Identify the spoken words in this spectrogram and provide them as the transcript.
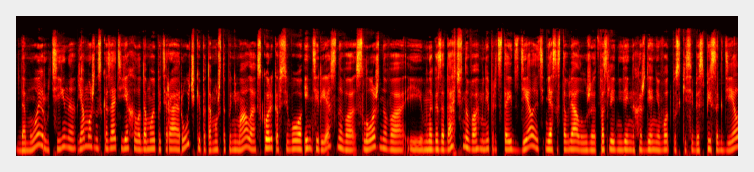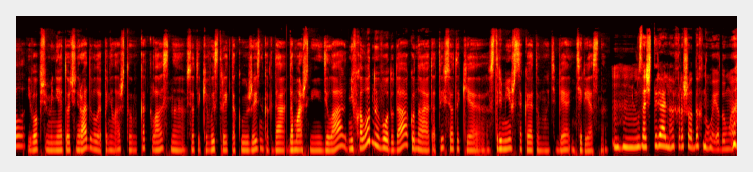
домой, рутина. Я, можно сказать, ехала домой, потирая ручки, потому что понимала, сколько всего интересного, сложного и многозадачного мне предстоит сделать. Я составляла уже в последний день нахождения в отпуске себе список дел, и, в общем, меня это очень радовало. Я поняла, что как классно все таки выстроить такую жизнь, когда домашние дела не в холодную воду, да, окунают, а ты все таки стремишься к этому, и тебе интересно. Угу. Значит, ты реально хорошо отдохнула, я думаю.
